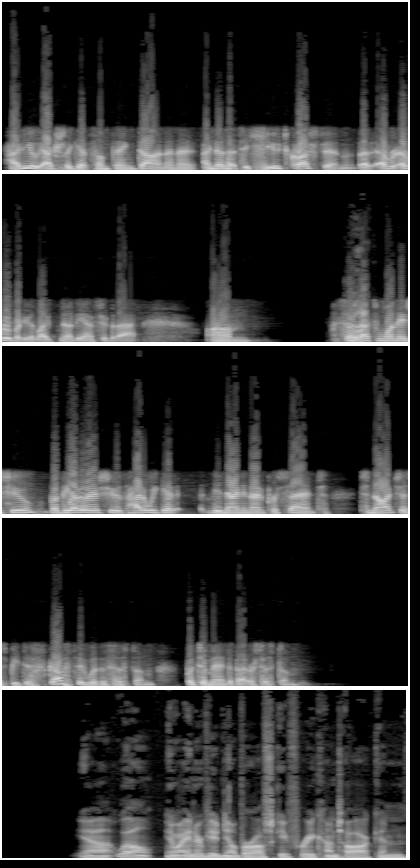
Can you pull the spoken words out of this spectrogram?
how do you actually get something done? And I, I know that's a huge question that every, everybody would like to know the answer to that. Um, so that's one issue. But the other issue is how do we get the 99% to not just be disgusted with the system, but demand a better system? Yeah, well, you know, I interviewed Neil Barofsky for Econ Talk, and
